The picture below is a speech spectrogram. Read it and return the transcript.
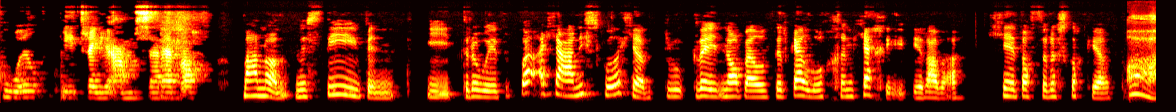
hwyl i dreulio amser efo. Manon, nes di fynd i drywydd, wel, alla anisgwyl alla, greu nofel dirgelwch yn llechi i radda. Lle ddos yr ysgogiad? O, oh,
